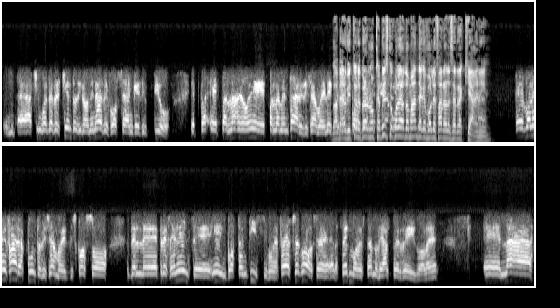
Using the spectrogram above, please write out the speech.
eh, a 50% di nominati, forse anche di più, e, e, parla- e parlamentari diciamo, eletti. Va bene Vittorio, però non capisco qual è la domanda che vuole fare alla Serracchiani. Eh, volevo fare appunto diciamo, il discorso delle preferenze è importantissimo fra le altre cose, fermo restando le altre regole, eh, la, eh,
